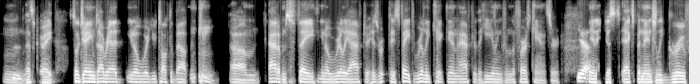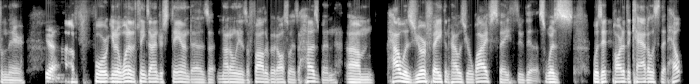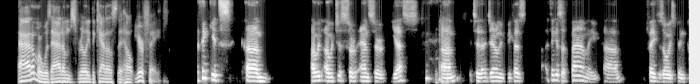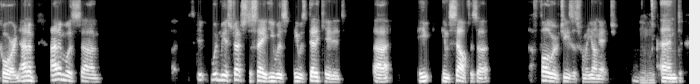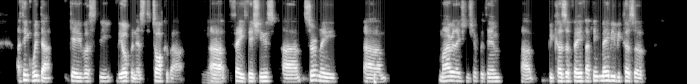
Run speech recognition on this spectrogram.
Mm, that's great. So James, I read, you know, where you talked about um, Adam's faith, you know, really after his his faith really kicked in after the healing from the first cancer, Yeah, and it just exponentially grew from there. yeah. Uh, for you know, one of the things I understand as a, not only as a father but also as a husband, um, how was your faith and how was your wife's faith through this? Was was it part of the catalyst that helped Adam, or was Adam's really the catalyst that helped your faith? I think it's. Um, I would I would just sort of answer yes Okay. um, to that generally because I think as a family, um, faith has always been core. And Adam Adam was. Um, it wouldn't be a stretch to say he was he was dedicated. Uh, he himself as a, a follower of Jesus from a young age. Mhm. and I think with that gave us the the openness to talk about uh, faith issues. Uh, certainly, um, my relationship with him uh, because of faith. I think maybe because of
